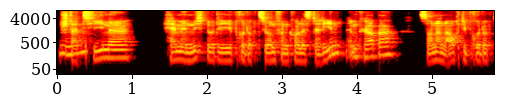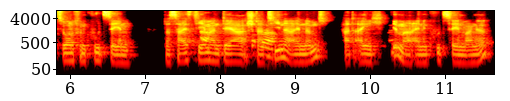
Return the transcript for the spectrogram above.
mhm. Statine hemmen nicht nur die Produktion von Cholesterin im Körper, sondern auch die Produktion von Q10. Das heißt, jemand, der Statine einnimmt, hat eigentlich immer einen Q10-Mangel.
